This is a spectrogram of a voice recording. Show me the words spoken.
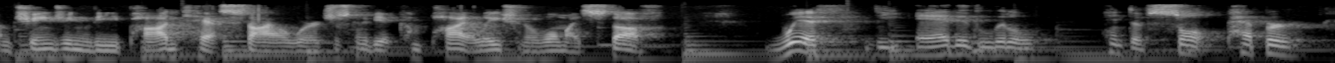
I'm changing the podcast style where it's just going to be a compilation of all my stuff with the added little hint of salt, pepper,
